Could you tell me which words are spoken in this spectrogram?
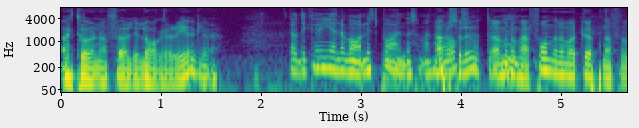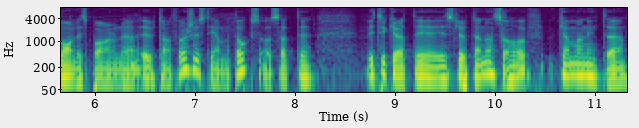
aktörerna följer lagar och regler. Ja, det kan ju gälla vanligt sparande som man har Absolut. också. Absolut, ja, men de här mm. fonderna har varit öppna för vanligt sparande mm. utanför systemet också. Så att eh, vi tycker att det, i slutändan så kan man inte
